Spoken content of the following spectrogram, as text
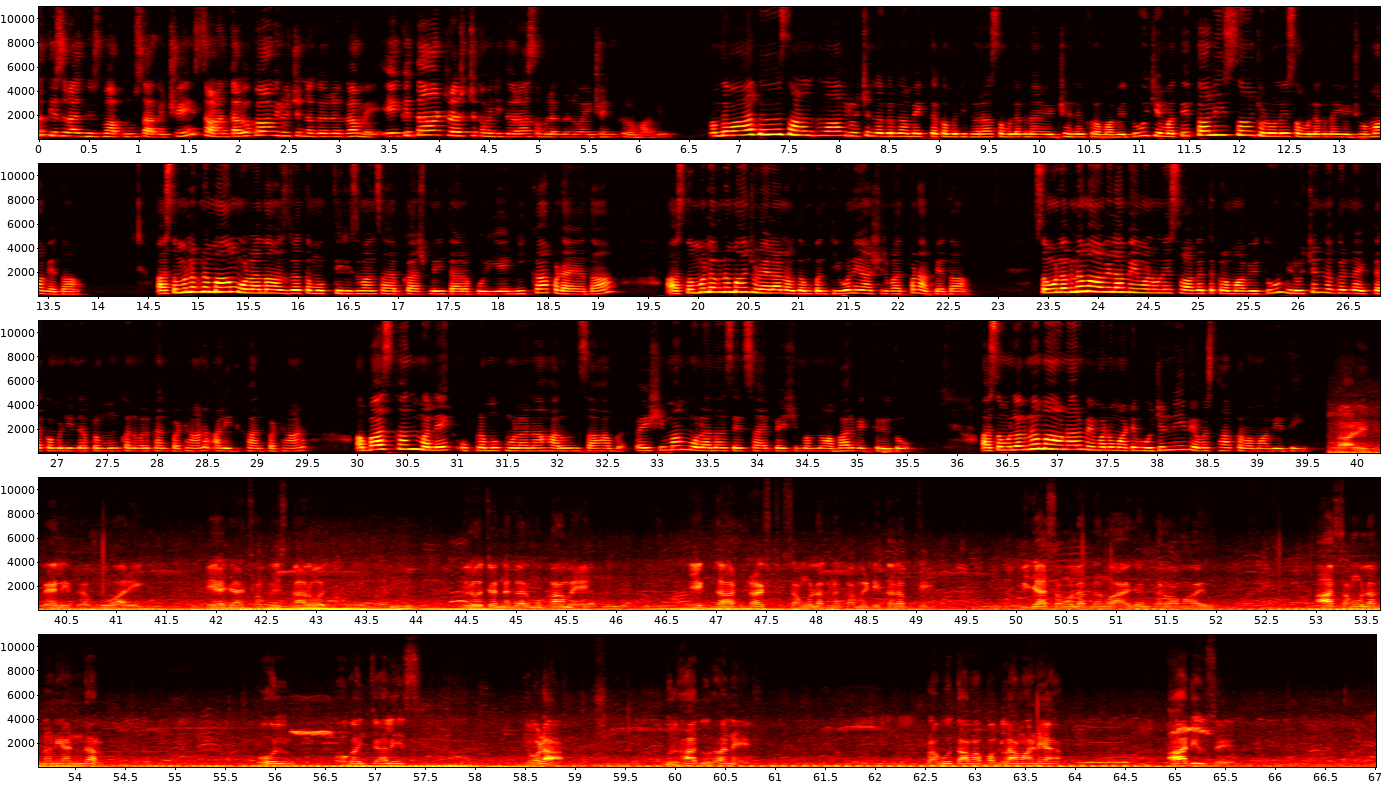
સત્યસરાજ ન્યૂઝમાં આપનું સ્વાગત છે. સાણંદ તાલુકા વિરોચનનગર ગામે એકતા ટ્રસ્ટ કમિટી દ્વારા સંલગ્નનું આયોજન કરવામાં આવ્યું. અમદાવાદ સાણંદના વિરોચનનગર ગામે એકતા કમિટી દ્વારા સંલગ્ન આયોજન કરવામાં આવ્યું હતું, જેમાં તેતાલીસ જોડોને સંલગ્ન યોજવામાં આવ્યા હતા. આ સંલગ્નમાં મોલાના હઝરત મુફતી રિઝવાન સાહેબ કાશ્મીરી તારાપુરીએ નિકા પડાયા હતા. આ સંલગ્નમાં જોડાયેલા નવદંપતીઓને આશીર્વાદ પણ આપ્યા હતા. સમૂહલગ્નમાં આવેલા મહેમાનોને સ્વાગત કરવામાં આવ્યું હતું. વિરોચન નગરના એકતા કમિટીના પ્રમુખ અનવરખાન પઠાણ, આલિદ ખાન પઠાણ અબ્બાસ ખાન મલેક, ઉપપ્રમુખ મોલાના હારૂન સાહબ, પૈશિમામ મોલાના સૈદ સાહેબ પૈશિમામનો આભાર વ્યક્ત કર્યો હતો. આ સમુલગ્નમાં આવનાર મહેમાનો માટે ભોજનની વ્યવસ્થા કરવામાં આવી હતી. તારીખ પહેલી ફેબ્રુઆરી બે હજાર છવ્વીસના રોજ વિરોચનનગર મુકામે એકતા ટ્રસ્ટ સમૂહલગ્ન કમિટી તરફથી બીજા સમૂહલગ્નનું આયોજન કરવામાં આવ્યું. આ સમૂહલગ્નની અંદર કુલ ઓગણચાલીસ જોડા દુલ્હા દુલ્હને પ્રભુતામાં પગલાં માંડ્યા. આ દિવસે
